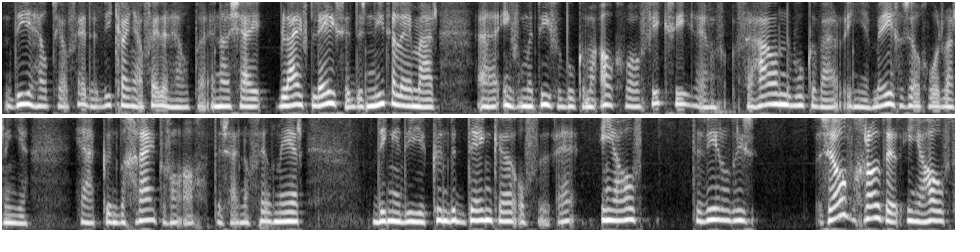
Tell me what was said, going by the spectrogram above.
die helpt jou verder. Die kan jou verder helpen. En als jij blijft lezen, dus niet alleen maar eh, informatieve boeken, maar ook gewoon fictie en verhalende boeken waarin je meegezogen wordt, waarin je ja, kunt begrijpen van, oh, er zijn nog veel meer dingen die je kunt bedenken. Of in je hoofd, de wereld is zoveel groter in je hoofd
